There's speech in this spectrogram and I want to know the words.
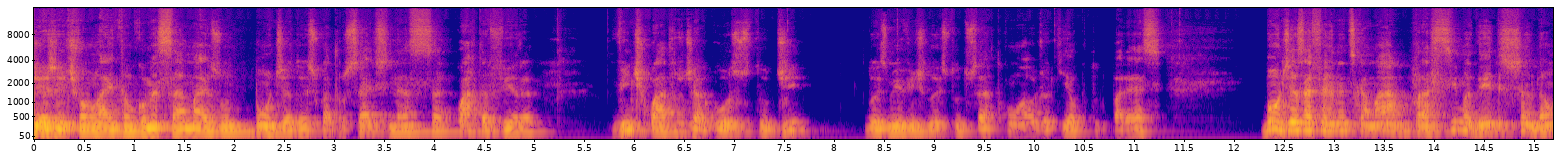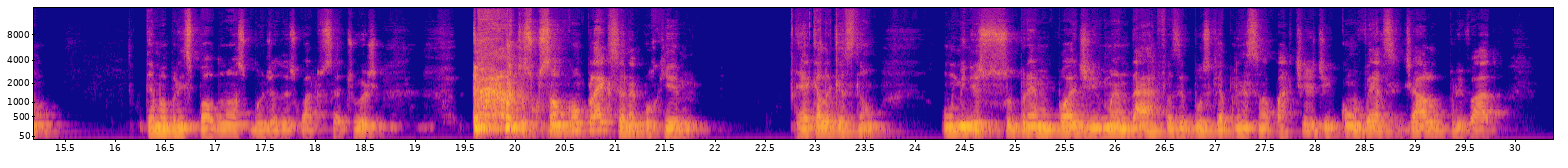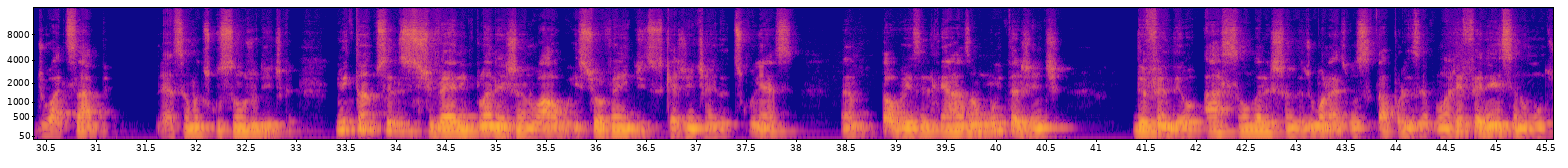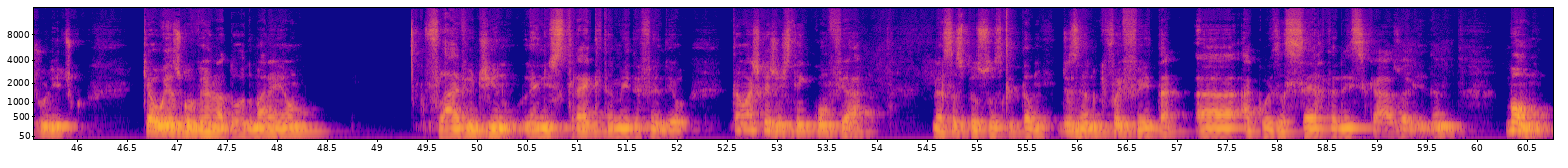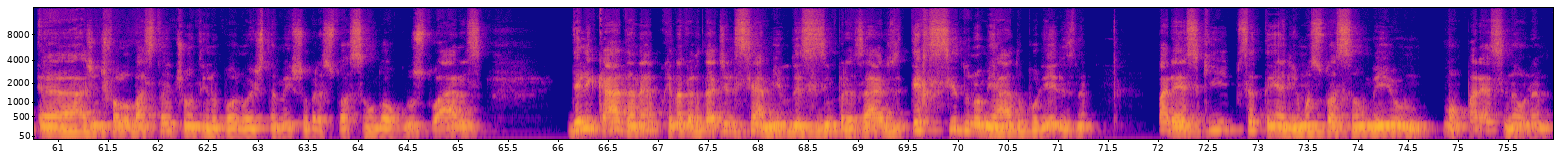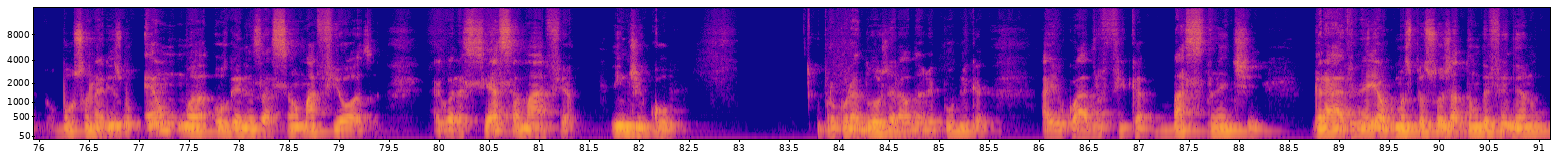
Dia, gente. Vamos lá então começar mais um Bom Dia 247 nessa quarta-feira, 24 de agosto de 2022. Tudo certo com o áudio aqui, é o que tudo parece. Bom dia, Zé Fernandes Camargo. Para cima deles, Xandão. Tema principal do nosso Bom Dia 247 hoje. Discussão complexa, né? Porque é aquela questão um ministro supremo pode mandar fazer busca e apreensão a partir de conversa, diálogo privado de WhatsApp? Essa é uma discussão jurídica. No entanto, se eles estiverem planejando algo, e se houver indícios que a gente ainda desconhece, né, talvez ele tenha razão. Muita gente defendeu a ação do Alexandre de Moraes. Vou citar, por exemplo, uma referência no mundo jurídico, que é o ex-governador do Maranhão, Flávio Dino. Lênio Streck também defendeu. Então, acho que a gente tem que confiar nessas pessoas que estão dizendo que foi feita a, a coisa certa nesse caso ali. Né? Bom, é, a gente falou bastante ontem no Boa Noite também sobre a situação do Augusto Aras, delicada, né? Porque na verdade ele ser amigo desses empresários e ter sido nomeado por eles, né? Parece que você tem ali uma situação meio, bom, parece não, né? O bolsonarismo é uma organização mafiosa. Agora, se essa máfia indicou o Procurador-Geral da República, aí o quadro fica bastante grave, né? E algumas pessoas já estão defendendo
